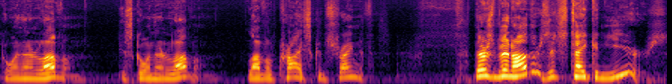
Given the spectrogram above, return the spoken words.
Go in there and love him. Just go in there and love them. Love of Christ constraineth us. There's been others, it's taken years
